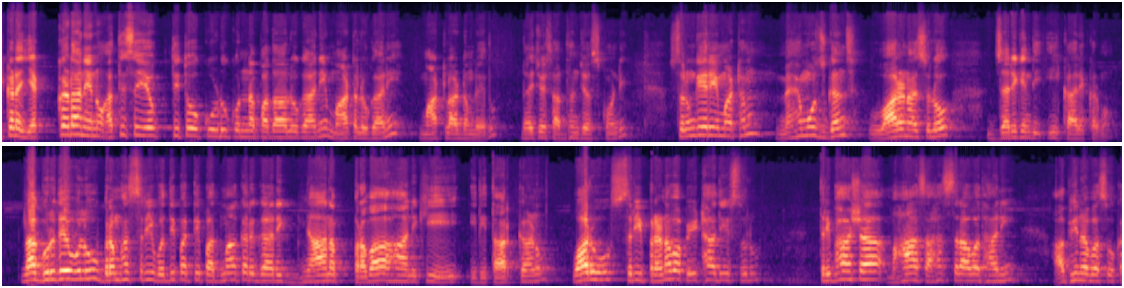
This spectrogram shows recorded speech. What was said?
ఇక్కడ ఎక్కడ నేను అతిశయోక్తితో కూడుకున్న పదాలు కానీ మాటలు కానీ మాట్లాడడం లేదు. దయచేసి అర్థం చేసుకోండి. శృంగేరి మఠం మెహమూజ్గంజ్ వారణాసిలో జరిగింది ఈ కార్యక్రమం. నా గురుదేవులు బ్రహ్మశ్రీ వద్దిపత్తి పద్మాకర్ గారి జ్ఞాన ప్రవాహానికి ఇది తార్కాణం. వారు శ్రీ ప్రణవ పీఠాధీశులు త్రిభాష మహాసహస్రావధాని అభినవ సుఖ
